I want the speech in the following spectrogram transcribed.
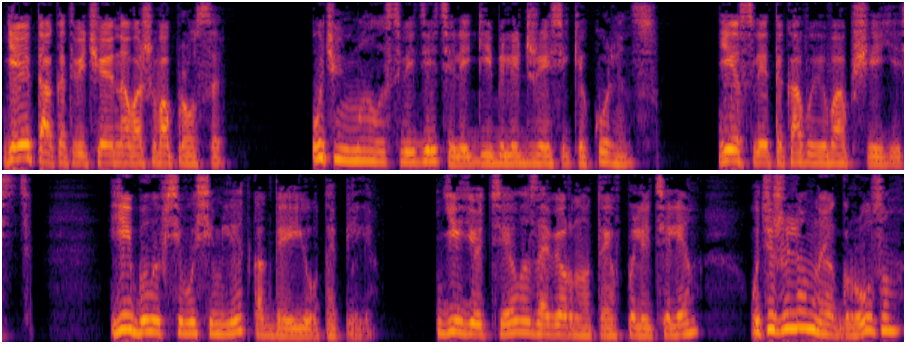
Я и так отвечаю на ваши вопросы». Очень мало свидетелей гибели Джессики Коллинз, если таковые вообще есть. Ей было всего семь лет, когда ее утопили. Ее тело, завернутое в полиэтилен, утяжеленное грузом,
